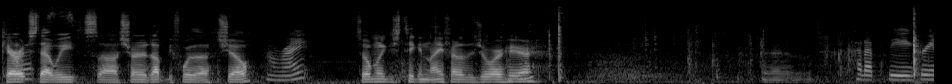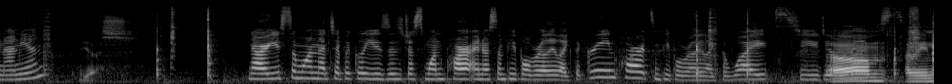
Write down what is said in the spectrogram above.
carrots that we uh, shredded up before the show. All right. So I'm going to just take a knife out of the drawer here. And Cut up the green onion. yes. Now, are you someone that typically uses just one part? I know some people really like the green part, some people really like the whites. Do you do a Um, mix? I mean,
